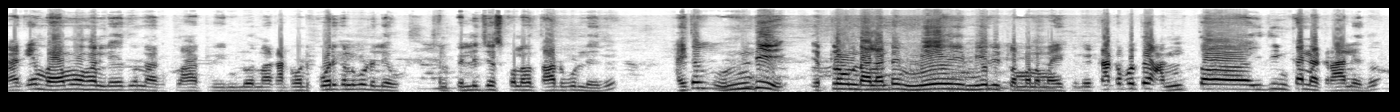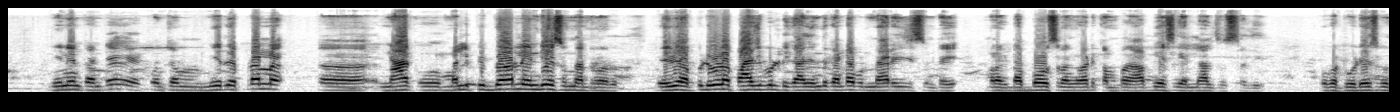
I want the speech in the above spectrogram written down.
నాకేం వ్యామోహం లేదు నాకు ప్లాట్ ఇంట్లో నాకు అటువంటి కోరికలు కూడా లేవు. అసలు పెళ్ళి చేసుకోవాలని థాట్ కూడా లేదు. అయితే ఉంది. ఎట్లా ఉండాలంటే మీ మీరు ఇట్లా మన మైత్రి కాకపోతే అంత ఇది ఇంకా నాకు రాలేదు. నేనేంటంటే కొంచెం మీరు ఎప్పుడన్నా నాకు మళ్ళీ ఫిబ్రవరిలో ఎన్డీఎస్ ఉంది అంటున్నారు మేబీ అప్పుడు కూడా పాసిబిలిటీ కాదు. ఎందుకంటే అప్పుడు మ్యారేజెస్ ఉంటాయి. మనకు డబ్బు అవసరం కాబట్టి కంప ఆబ్వియస్గా వెళ్ళాల్సి వస్తుంది. ఒక టూ డేస్కి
